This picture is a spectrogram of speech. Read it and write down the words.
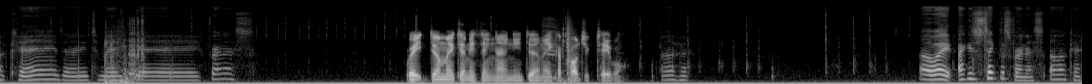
Okay, then I need to make a furnace. Wait, don't make anything. I need to make a project table. Okay. Oh wait, I can just take this furnace. Oh, okay.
